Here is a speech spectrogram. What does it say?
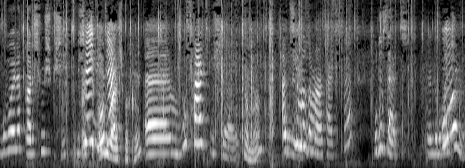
Bu böyle karışmış bir şey. Bir şey Aç, onu da diyeceğim. aç bakalım. Ee, bu sert bir şey. Tamam. Açayım o zaman sertse. Bu da sert. Ben de bunu Bu? açayım mı?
